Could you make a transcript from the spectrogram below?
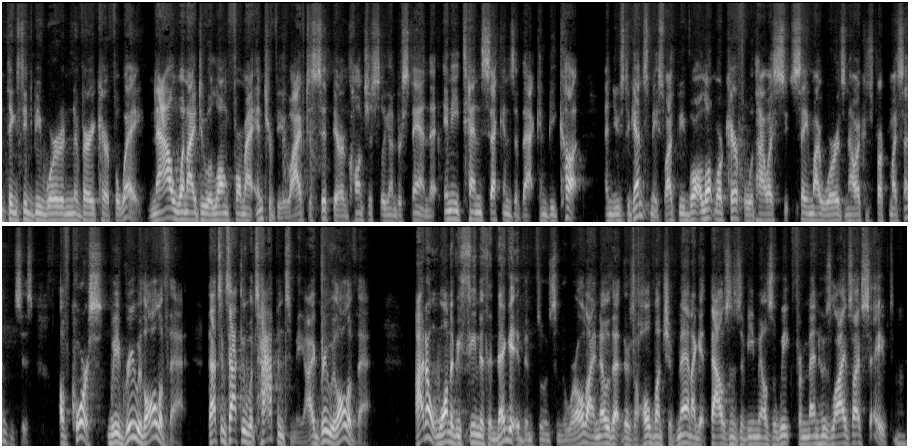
and things need to be worded in a very careful way. Now, when I do a long format interview, I have to sit there and consciously understand that any 10 seconds of that can be cut and used against me. So I have to be a lot more careful with how I say my words and how I construct my sentences. Of course, we agree with all of that. That's exactly what's happened to me. I agree with all of that. I don't want to be seen as a negative influence in the world. I know that there's a whole bunch of men. I get thousands of emails a week from men whose lives I've saved. Mm.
